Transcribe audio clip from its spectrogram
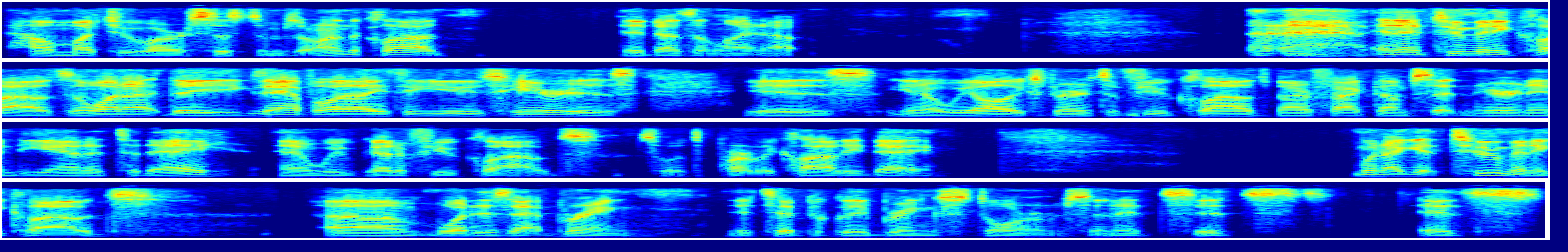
how much of our systems are in the cloud, it doesn't line up. and then too many clouds. And one the example I like to use here is is, you know, we all experience a few clouds. Matter of fact, I'm sitting here in Indiana today and we've got a few clouds. So it's a partly cloudy day. When I get too many clouds, um, what does that bring? It typically brings storms and it's, it's, it's,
